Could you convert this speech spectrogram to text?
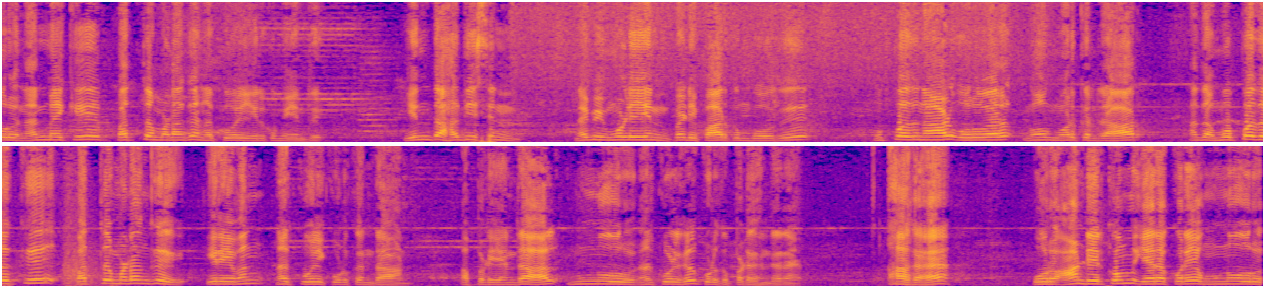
ஒரு நன்மைக்கு பத்து மடங்கு நற்கூறி இருக்கும் என்று. இந்த ஹதீஸின் நபி மொழியின் படி பார்க்கும்போது முப்பது நாள் ஒருவர் நோன்பு மறுக்கின்றார் அந்த முப்பதுக்கு பத்து மடங்கு இறைவன் நற்கூலி கொடுக்கின்றான். அப்படி என்றால் முந்நூறு நற்கூலிகள் கொடுக்கப்படுகின்றன. ஆக ஒரு ஆண்டிற்கும் ஏறக்குறைய முந்நூறு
